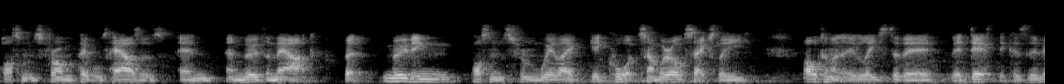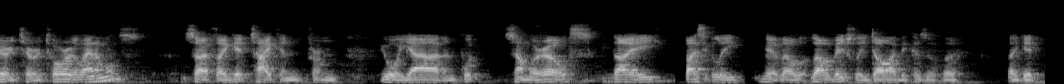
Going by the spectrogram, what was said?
possums from people's houses and, and move them out. But moving possums from where they get caught somewhere else actually ultimately leads to their, their death because they're very territorial animals. So if they get taken from your yard and put somewhere else, they basically yeah, they'll, they'll eventually die because of the they get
